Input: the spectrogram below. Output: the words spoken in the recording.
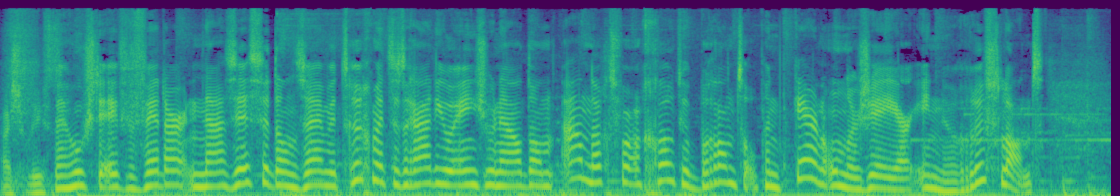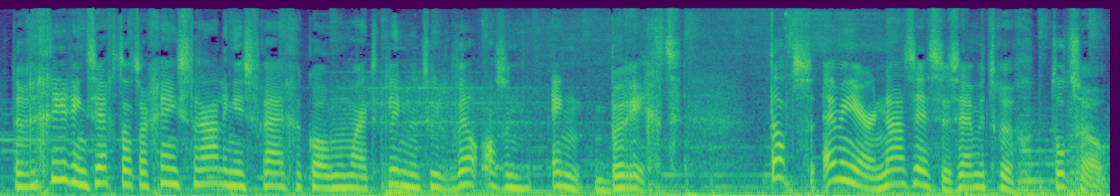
Alsjeblieft. Wij hoesten even verder. Na zessen dan zijn we terug met het Radio 1-journaal. Dan aandacht voor een grote brand op een kernonderzeeër in Rusland. De regering zegt dat er geen straling is vrijgekomen... maar het klinkt natuurlijk wel als een eng bericht. Dat en meer. Na zessen zijn we terug. Tot zo.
